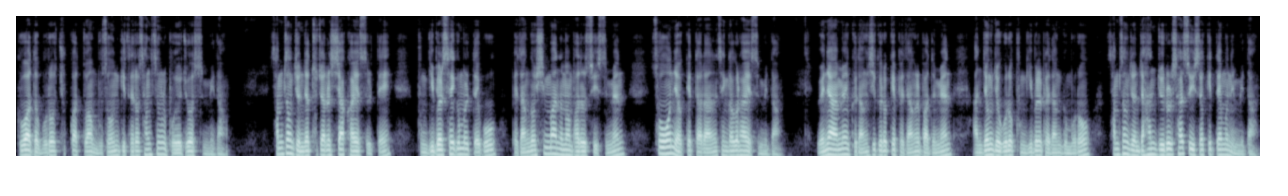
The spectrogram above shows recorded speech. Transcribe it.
그와 더불어 주가 또한 무서운 기세로 상승을 보여주었습니다. 삼성전자 투자를 시작하였을 때 분기별 세금을 떼고 배당금 10만 원만 받을 수 있으면 소원이 없겠다라는 생각을 하였습니다. 왜냐하면 그 당시 그렇게 배당을 받으면 안정적으로 분기별 배당금으로 삼성전자 한 주를 살 수 있었기 때문입니다.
